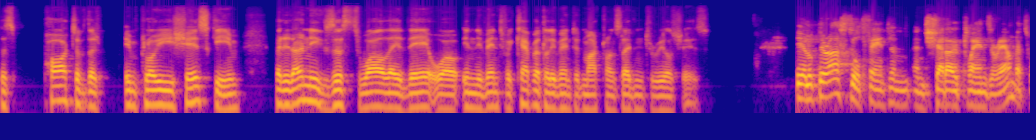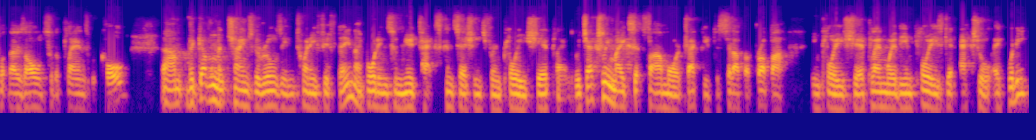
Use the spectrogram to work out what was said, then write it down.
this part of the employee share scheme, but it only exists while they're there, or in the event of a capital event, it might translate into real shares? Yeah, look, there are still phantom and shadow plans around. That's what those old sort of plans were called. Um, the government changed the rules in 2015. They brought in some new tax concessions for employee share plans, which actually makes it far more attractive to set up a proper employee share plan where the employees get actual equity.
